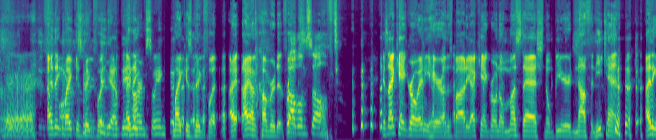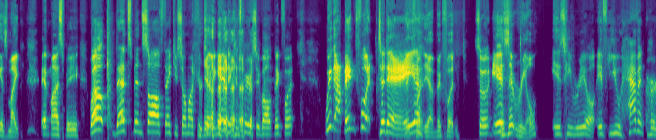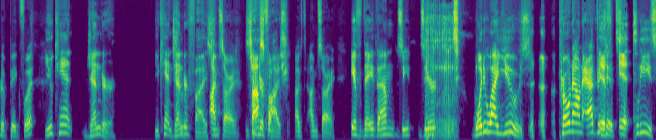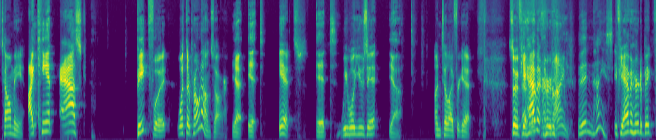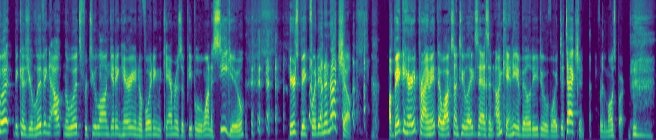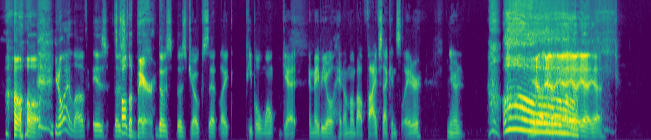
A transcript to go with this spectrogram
i think mike is bigfoot Yeah, the I think- arm swing. mike is bigfoot i i uncovered it Problem solved. because i can't grow any hair on this body i can't grow no mustache no beard nothing he can i think it's mike It must be. Well, that's been solved. Thank you so much for Yeah. tuning in to Conspiracy Vault Bigfoot. We got Bigfoot today. Bigfoot, yeah bigfoot So is is it real is he real? If you haven't heard of Bigfoot, you can't gender you can't genderfy I'm sorry. Genderfies. I'm, sorry. If they, them, z, zir, what do I use? Pronoun advocates. it. Please tell me. I can't ask Bigfoot what their pronouns are. yeah it It. it We will use it yeah until I forget. So if you That ri- haven't that heard, rhymed. then nice. If you haven't heard of Bigfoot because you're living out in the woods for too long, getting hairy and avoiding the cameras of people who want to see you, here's Bigfoot in a nutshell. A big hairy primate that walks on two legs has an uncanny ability to avoid detection for the most part. oh You know what I love is it's called a bear those those jokes that like people won't get and maybe it'll hit them about 5 seconds later. You're oh yeah yeah yeah yeah oh. yeah yeah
